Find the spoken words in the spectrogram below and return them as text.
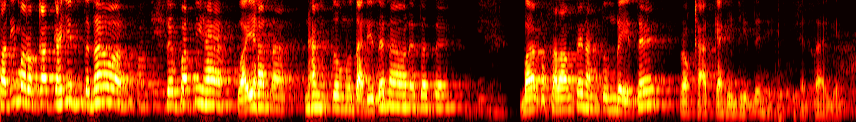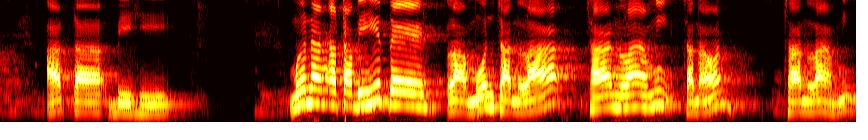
tadi mah rokat kahiji itu tenawan tempatiha wayahana nangtung nu tadi tenawan eta teh? Bal salam teh nangtung deui teh rokat kahiji deui eta ge. Ata bihi. Menang atabihi teh lamun can la can lami. Canaon can lami.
